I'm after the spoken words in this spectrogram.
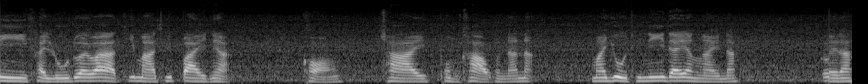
มีใครรู้ด้วยว่าที่มาที่ไปเนี่ยของชายผมขาวคนนั้นอะมาอยู่ที่นี่ได้ยังไงนะ เลยนะ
